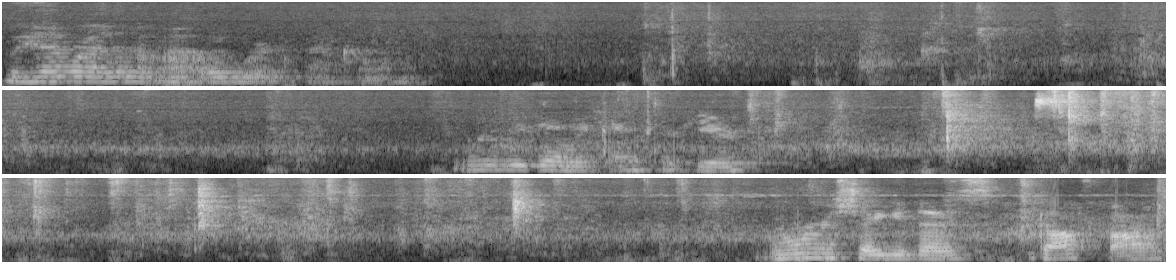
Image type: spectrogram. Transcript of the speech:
We had one of them at my old work back home. Where we go? We came through here. I want to show you those golf balls.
